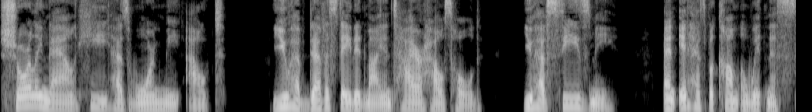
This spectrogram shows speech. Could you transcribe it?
Surely now he has worn me out. You have devastated my entire household. You have seized me, and it has become a witness.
